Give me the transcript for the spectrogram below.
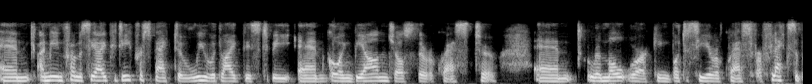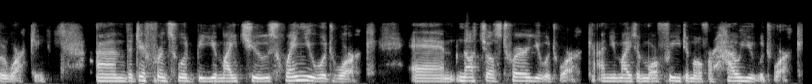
Um, I mean, from a CIPD perspective, we would like this to be um, going beyond just the request to um, remote working, but to see a request for flexible working. And the difference would be you might choose when you would work, um, not just where you would work, and you might have more freedom over how you would work.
